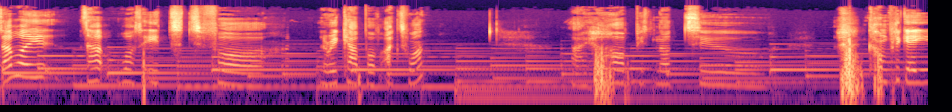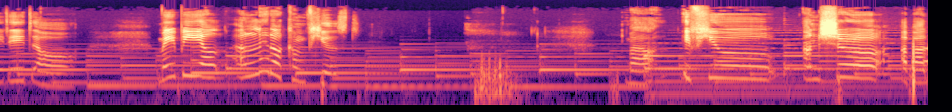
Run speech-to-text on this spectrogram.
that was, that was it for the recap of Act 1. I hope it's not too complicated or maybe a, a little confused. But if you're unsure about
